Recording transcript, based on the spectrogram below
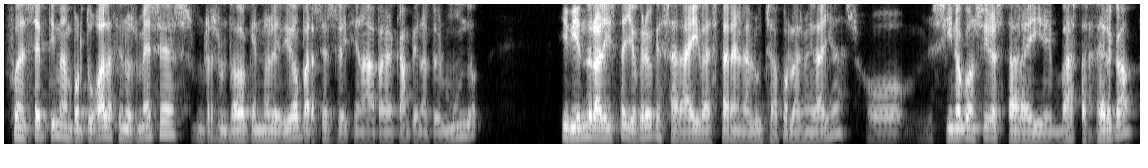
Fue en séptima en Portugal hace unos meses, un resultado que no le dio para ser seleccionada para el Campeonato del Mundo. Y viendo la lista, yo creo que Sarai va a estar en la lucha por las medallas, o si no consigue estar ahí, va a estar cerca.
